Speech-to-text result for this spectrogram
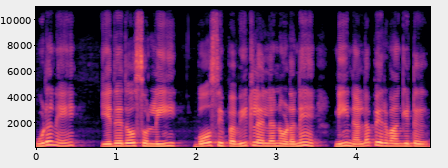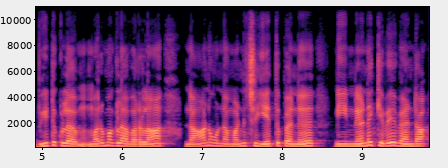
உடனே ஏதேதோ சொல்லி போஸ் இப்போ வீட்டில் இல்லைன்னு உடனே நீ நல்ல பேர் வாங்கிட்டு வீட்டுக்குள்ளே மருமகளாக வரலாம். நானும் உன்னை மன்னிச்சு ஏற்றுப்பேன்னு நீ நினைக்கவே வேண்டாம்.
